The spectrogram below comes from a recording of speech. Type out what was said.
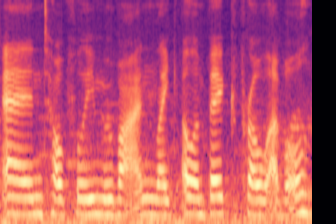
and hopefully move on like Olympic pro level.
